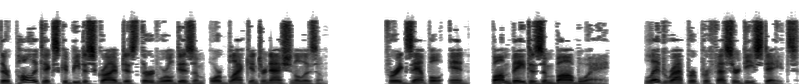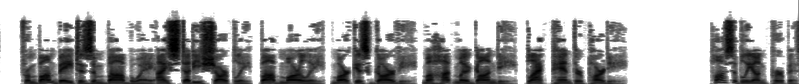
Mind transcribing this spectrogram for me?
Their politics could be described as third-worldism, or black internationalism. For example, in "'Bombay to Zimbabwe' lead rapper Professor D states, from Bombay to Zimbabwe I study sharply, Bob Marley, Marcus Garvey, Mahatma Gandhi, Black Panther Party. Possibly on purpose,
